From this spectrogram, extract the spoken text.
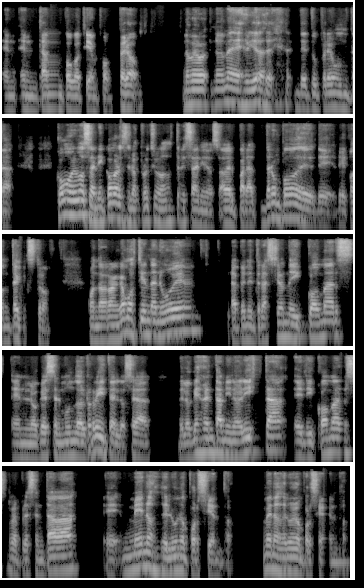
en, tan poco tiempo. Pero no me, no me desvío de, tu pregunta. ¿Cómo vemos el e-commerce en los próximos dos, tres años? A ver, para dar un poco de, contexto. Cuando arrancamos tienda nube, la penetración de e-commerce en lo que es el mundo del retail, o sea, de lo que es venta minorista, el e-commerce representaba eh, menos del 1%. Menos del 1%.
